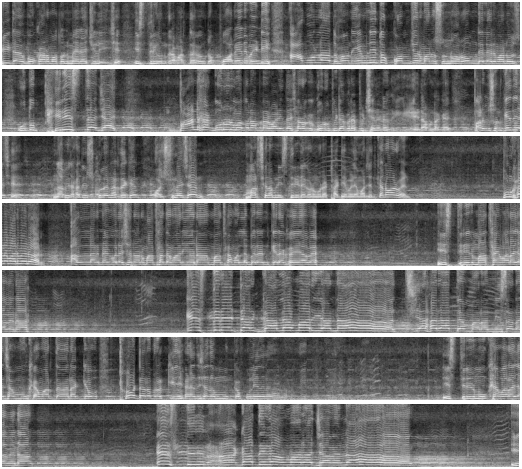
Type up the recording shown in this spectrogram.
পিঠা বোকার মতন মেরে চলেছে স্ত্রী গুণ করে মারতে হবে, ওটা পরের বেটি। আবলা ধন, এমনি তো কমজোর মানুষ, নরম দেলের মানুষ। ও তো ফিরিস্তে যায় বানহা গরুর মতন আপনার বাড়িতে এসে ওকে গরু পিঠা করে পিটছেন, এটা এটা আপনাকে পারমিশন কে দিয়েছে? নাবির হাদিস খুলেন আর দেখেন, ওই শুনেছেন? মারছেন আপনি স্ত্রীটাকে করে ঠাঠিয়ে মেরে মারছেন, কেন মারবেন? কোনখানে মারবেন আর? আল্লাহর নবী বলেছেন, আর মাথাতে মারিও না, মাথা মারলে ব্রেন কেরাক হয়ে যাবে। স্ত্রীর মাথায় মারা যাবে না। স্ত্রীটার গালে মারিও না, চেহারাতে মারার নিষেধ আছে মুখে মারতে হবে না, কেউ ঠোঁটের উপর কি দিছে তো মুখটা ফুলিয়ে দেবে। না স্ত্রীর মুখে মারা যাবে না, স্ত্রীর আগা দিগা মারা যাবে না,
